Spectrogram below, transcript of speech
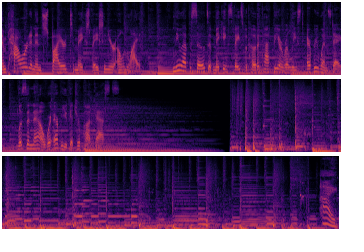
empowered and inspired to make space in your own life. New episodes of Making Space with Hoda Kotb are released every Wednesday. Listen now wherever you get your podcasts.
